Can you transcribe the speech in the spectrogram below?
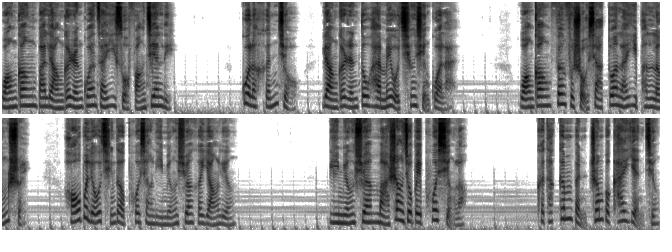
王刚把两个人关在一所房间里，过了很久，两个人都还没有清醒过来。王刚吩咐手下端来一盆冷水，毫不留情地泼向李明轩和杨玲。李明轩马上就被泼醒了，可他根本睁不开眼睛，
